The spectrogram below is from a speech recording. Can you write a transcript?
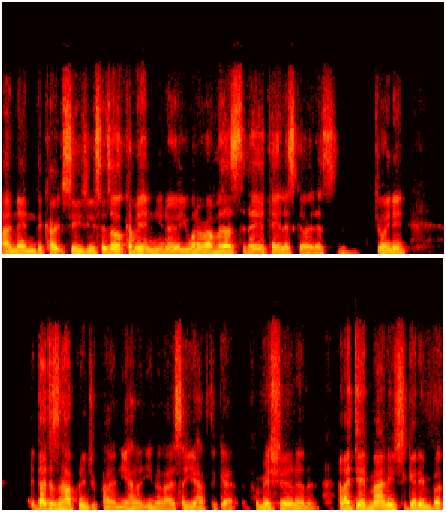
and then the coach sees you says oh come in you know you want to run with us today? Okay let's go let's join in. That doesn't happen in japan. You have you know like i say you have to get permission and and i did manage to get in but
